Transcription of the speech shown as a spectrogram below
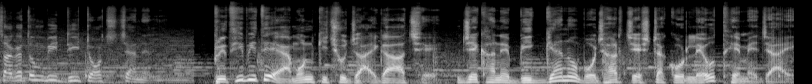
স্বাগতম্বি ডি টচ চ্যানেল। পৃথিবীতে এমন কিছু জায়গা আছে যেখানে বিজ্ঞানও বোঝার চেষ্টা করলেও থেমে যায়।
